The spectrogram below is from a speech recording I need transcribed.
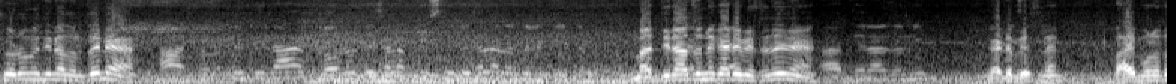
শোরুমে দিনা তাই না? হ্যাঁ শোরুমে দিনা লোনও দিয়েছিলাম কিস্তি দিয়েছিলাম এগুলো দিয়ে দেবো মানে দিনার জন্য গাড়ি বেচলেন তাই না? হ্যাঁ দিনার জন্য গাড়িটা বেচলেন? ভাই মূলত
